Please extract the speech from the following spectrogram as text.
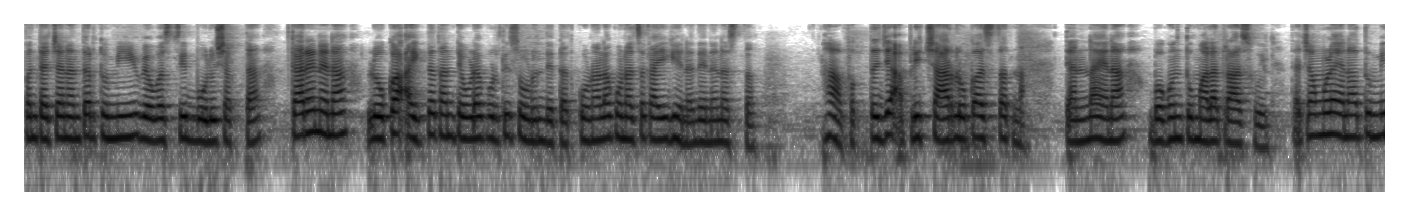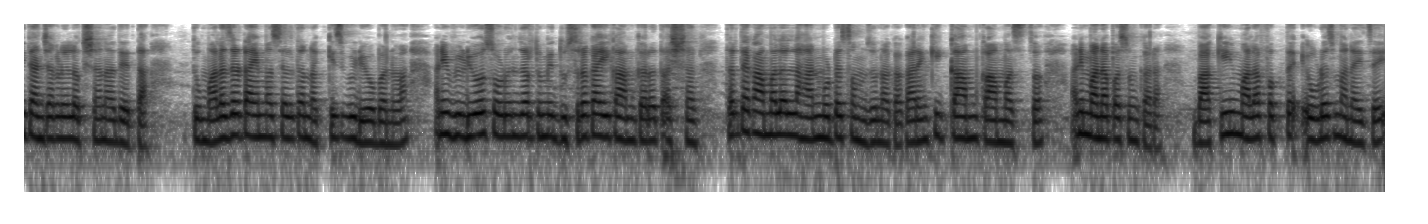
पण त्याच्यानंतर तुम्ही व्यवस्थित बोलू शकता. कारण आहे ना लोक ऐकतात आणि तेवढ्यापुरती सोडून देतात. कोणाला कोणाचं काही घेणं देणं नसतं. हां फक्त जे आपली चार लोक असतात ना त्यांना आहे ना बघून तुम्हाला त्रास होईल. त्याच्यामुळे आहे ना तुम्ही त्यांच्याकडे लक्ष न देता. तुम्हाला जर टाईम असेल तर नक्कीच व्हिडिओ बनवा. आणि व्हिडिओ सोडून जर तुम्ही दुसरं काही काम करत असाल तर त्या कामाला लहान मोठं समजू नका. कारण की काम काम असतं आणि मनापासून करा. बाकी मला फक्त एवढंच म्हणायचं आहे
